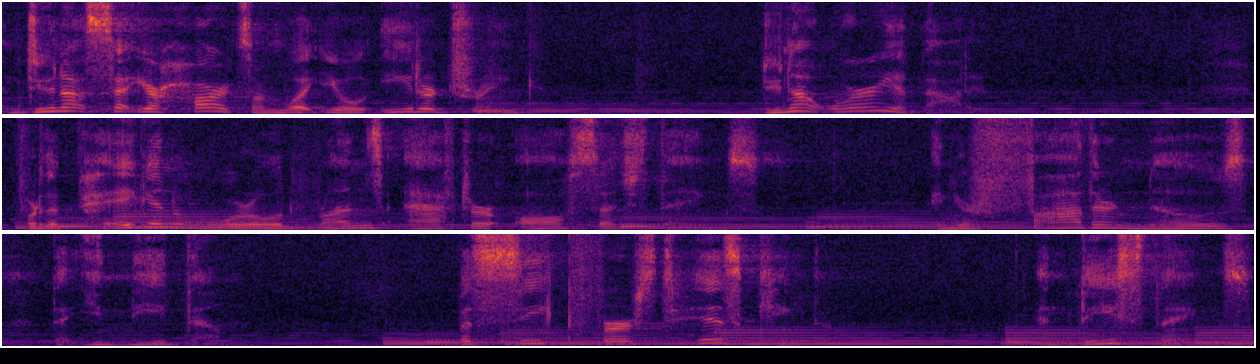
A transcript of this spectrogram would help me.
And do not set your hearts on what you will eat or drink. Do not worry about it. For the pagan world runs after all such things, and your Father knows that you need them. But seek first his kingdom, and these things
